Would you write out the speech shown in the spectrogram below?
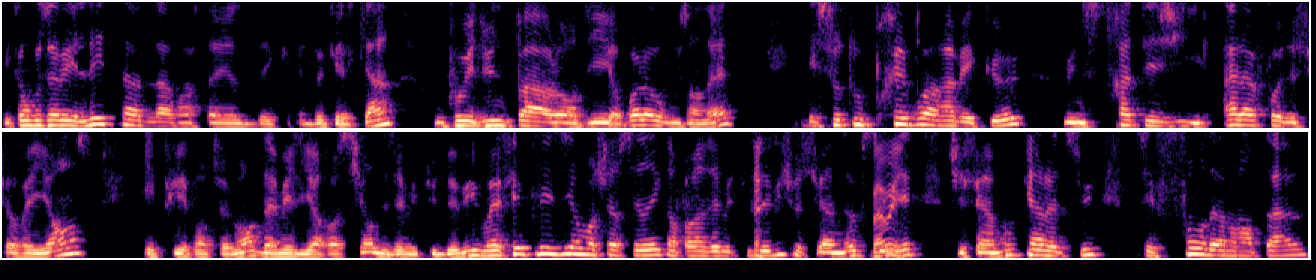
Et quand vous avez l'état de l'arbre artériel de quelqu'un, vous pouvez d'une part leur dire, voilà où vous en êtes, et surtout prévoir avec eux une stratégie à la fois de surveillance et puis éventuellement d'amélioration des habitudes de vie. Vous m'avez fait plaisir, mon cher Cédric, en parlant des habitudes de vie. Je suis un bah obsédé. J'ai fait un bouquin là-dessus. C'est fondamental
